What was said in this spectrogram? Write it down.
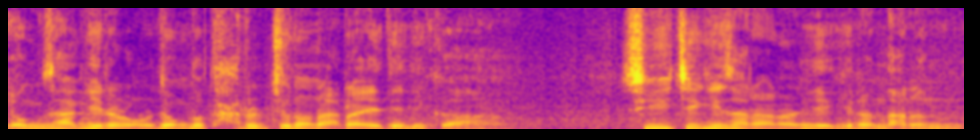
영상기를 어느 정도 다룰 줄은 알아야 되니까 스위치 기사라는 얘기는 나는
